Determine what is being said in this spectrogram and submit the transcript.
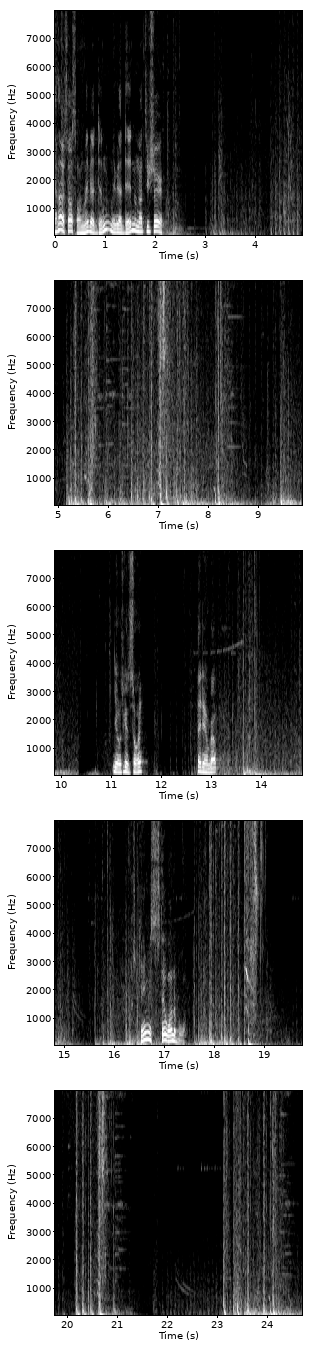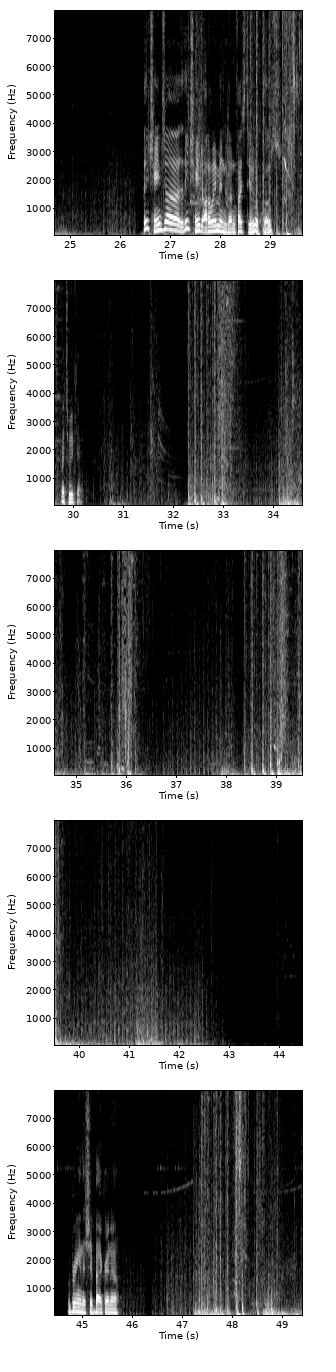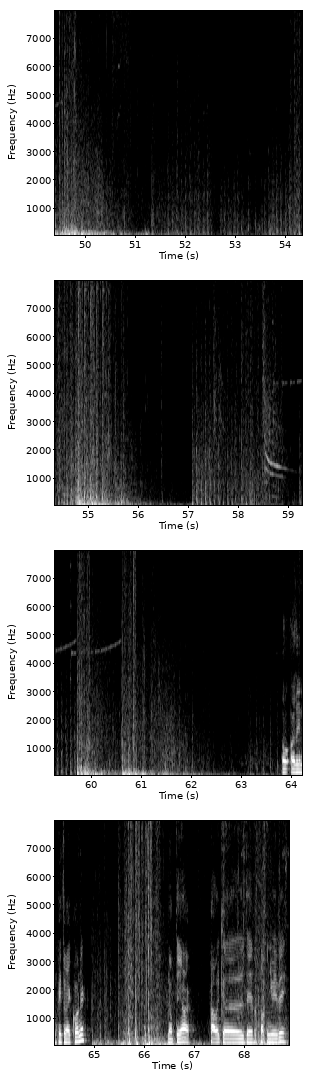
I thought I saw someone. Maybe I didn't. Maybe I did. I'm not too sure. Yo, what's good, Soy? How you doing, bro? This game is still winnable. Did they change uh did they change auto aim in gunfights too up close? That's tweaking. We're bringing this shit back right now. Oh, are they gonna pick the right corner? Nope, they are. Probably because they have a fucking UAV.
